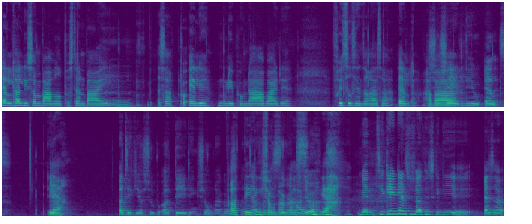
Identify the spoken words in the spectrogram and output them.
alt har ligesom bare været på standby. Mm. Altså på alle mulige punkter. Arbejde, fritidsinteresser, alt har bare... Socialt liv, alt. Ja, ja. Og det giver super. Og dating, sjovt nok også. og dating sjovt nok også. Jo. Ja. Men til gengæld synes jeg også, vi skal lige... Øh, altså,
